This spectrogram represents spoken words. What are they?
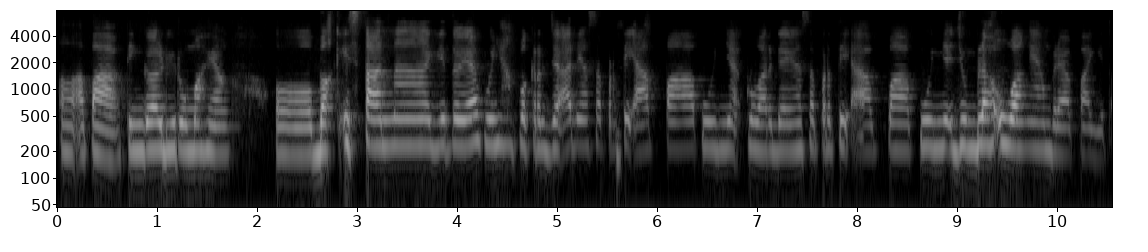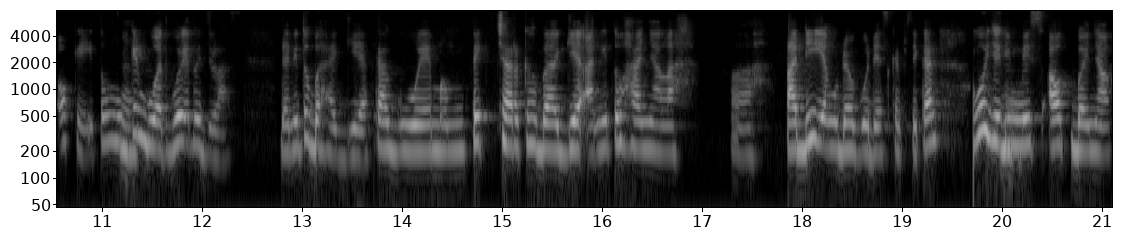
uh, apa tinggal di rumah yang uh, bak istana gitu ya punya pekerjaan yang seperti apa punya keluarga yang seperti apa punya jumlah uang yang berapa gitu oke itu hmm. mungkin hmm. buat gue itu jelas dan itu bahagia Ketika gue mempicture kebahagiaan itu hanyalah uh, tadi yang udah gue deskripsikan gue jadi hmm. miss out banyak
